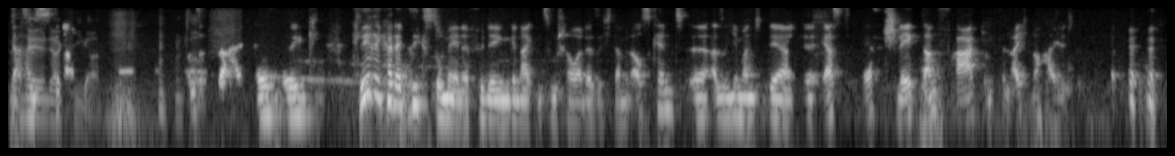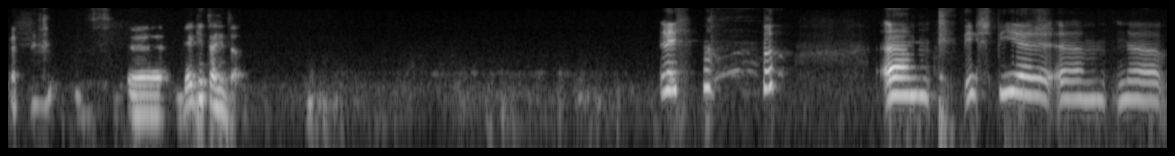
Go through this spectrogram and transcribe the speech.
Das ist heilender genau, Krieger. unser unser äh, Kleriker der Kriegsdomäne für den geneigten Zuschauer, der sich damit auskennt. Äh, also jemand, der äh, erst, erst schlägt, dann fragt und vielleicht noch heilt. Äh, wer geht dahinter? Ich. ähm, ich spiele ähm, eine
